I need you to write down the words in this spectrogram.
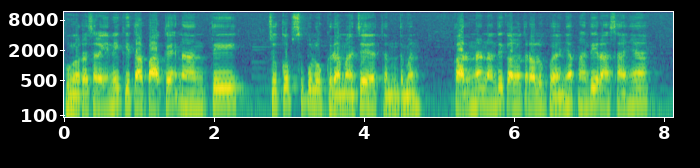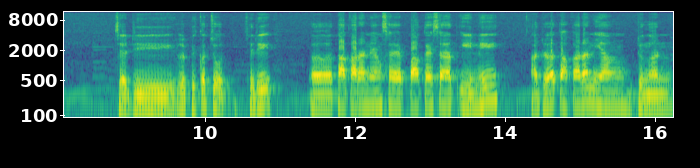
Bunga rosella ini kita pakai nanti cukup 10 gram aja ya teman-teman. Karena nanti kalau terlalu banyak nanti rasanya jadi lebih kecut. Jadi e, takaran yang saya pakai saat ini adalah takaran yang dengan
